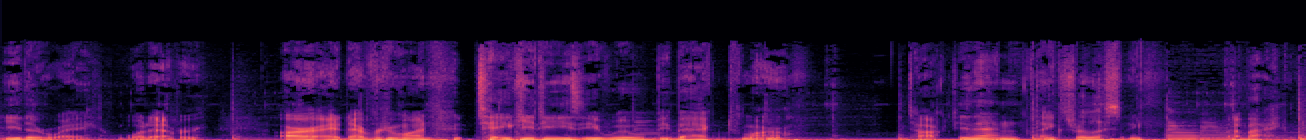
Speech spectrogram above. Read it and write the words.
Either way, whatever. All right, everyone, take it easy. We will be back tomorrow. Talk to you then. Thanks for listening. Bye bye.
